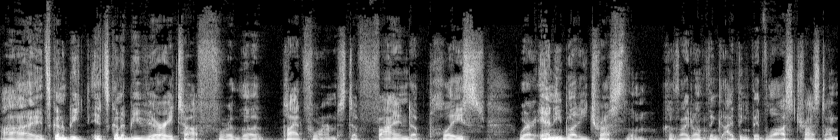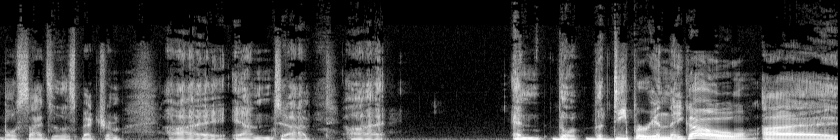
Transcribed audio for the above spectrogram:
uh, it's going to be it's going to be very tough for the platforms to find a place where anybody trusts them because I don't think I think they've lost trust on both sides of the spectrum, and and the the deeper in they go, uh,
